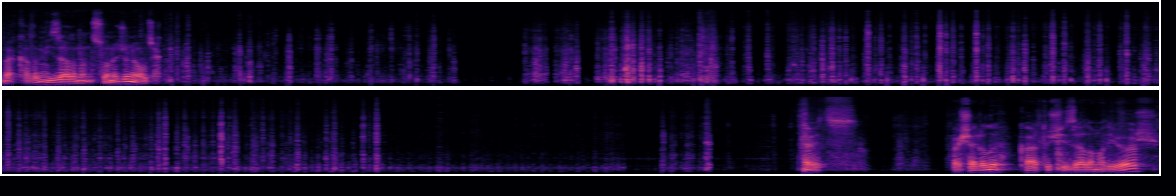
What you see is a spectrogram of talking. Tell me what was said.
Bakalım hizalamanın sonucu ne olacak. Evet. Başarılı kartuş hizalama diyor.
